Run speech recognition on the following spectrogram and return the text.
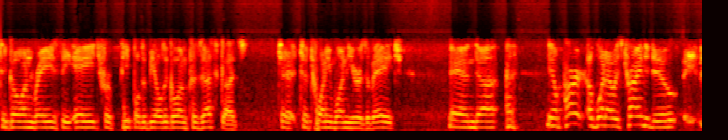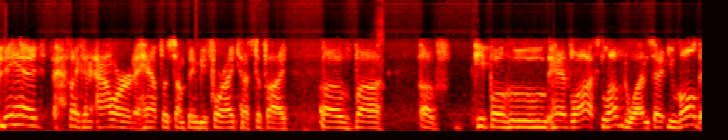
to go and raise the age for people to be able to go and possess guns to, to 21 years of age, and. Uh, you know, part of what I was trying to do, they had like an hour and a half or something before I testified of uh, of people who had lost loved ones at Uvalde.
